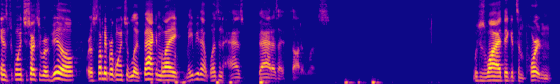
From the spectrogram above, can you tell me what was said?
And it's going to start to reveal, or some people are going to look back and be like, maybe that wasn't as bad as I thought it was. Which is why I think it's important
